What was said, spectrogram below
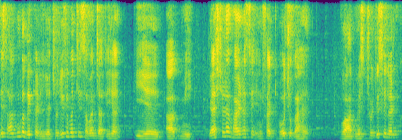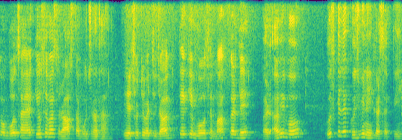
इस आदमी को देखकर ये छोटी सी बच्ची समझ जाती है कि ये आदमी गैस्ट्रा वायरस से इन्फेक्ट हो चुका है। वो आदमी इस छोटी सी लड़की को बोलता है कि उसे बस रास्ता पूछना था। ये छोटी बच्ची देती है कि वो उसे माफ़ कर दे, पर अभी वो उसके लिए कुछ भी नहीं कर सकती।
